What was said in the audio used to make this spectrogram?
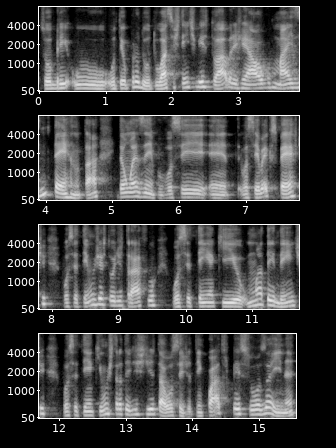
sobre o, o teu produto. O assistente virtual ele já é algo mais interno, tá? Então, um exemplo, você é, você é o expert, você tem um gestor de tráfego, você tem aqui um atendente, você tem aqui um estrategista digital, ou seja, tem quatro pessoas aí, né?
